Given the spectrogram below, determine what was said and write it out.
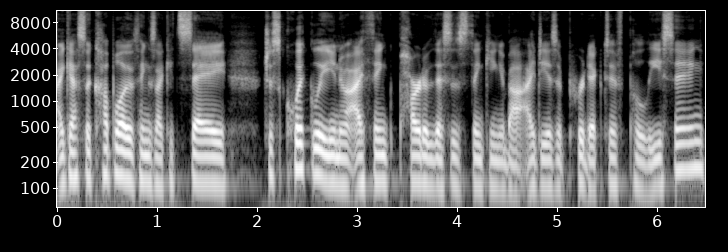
I guess a couple other things I could say just quickly, you know, I think part of this is thinking about ideas of predictive policing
